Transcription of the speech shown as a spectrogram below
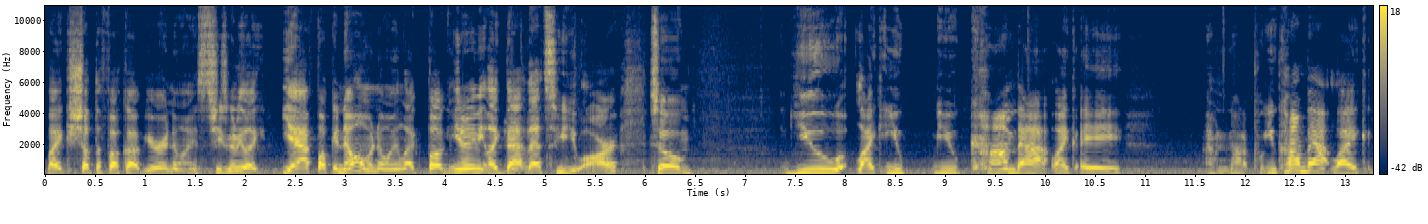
like shut the fuck up, you're annoying. She's gonna be like, yeah, I fucking know I'm annoying. Like fuck, you know what I mean? Like that. Yeah. That's who you are. So you like you you combat like a I'm not a you combat like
